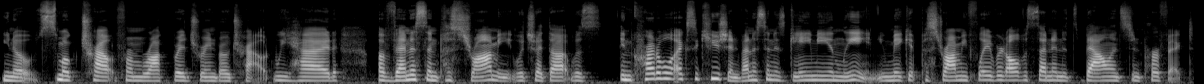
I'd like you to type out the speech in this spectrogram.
you know, smoked trout from Rockbridge Rainbow Trout. We had a venison pastrami, which I thought was incredible execution. Venison is gamey and lean. You make it pastrami flavored, all of a sudden it's balanced and perfect.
